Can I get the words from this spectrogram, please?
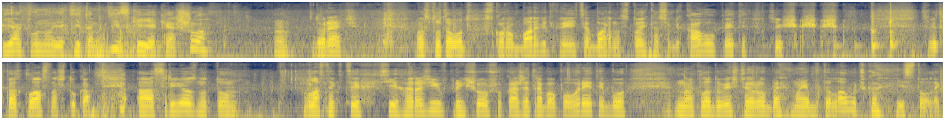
як воно, які там диски, яке що. До речі, у нас тут от скоро бар відкриється, барна стойка, собі каву пити. Собі, така класна штука. А серйозно, то власник цих всіх гаражів прийшов, що каже, треба поварити, бо на кладовище робить, має бути лавочка і столик.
